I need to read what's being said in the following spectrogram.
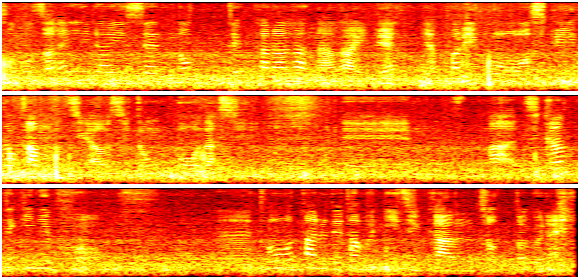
その在来線乗ってからが長いね。やっぱりこうスピード感も違うし鈍行だし、えーまあ時間的にも、えートータルで多分2時間ちょっとぐらい。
